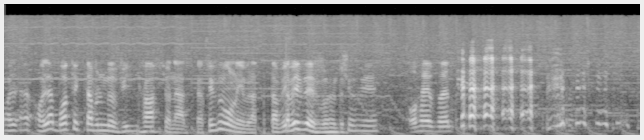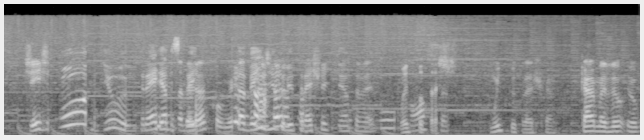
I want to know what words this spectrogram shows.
olha, olha a bota que tava no meu vídeo relacionado, cara. Vocês não vão lembrar. Talvez, talvez levando. Deixa eu ver. Porra, Evandro. Gente, Putz, o trash tá bem, comer. tá bem dito ali, trash 80, velho. Muito Nossa. trash. Muito trash, cara. Cara, mas eu, eu,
